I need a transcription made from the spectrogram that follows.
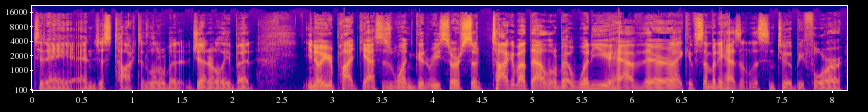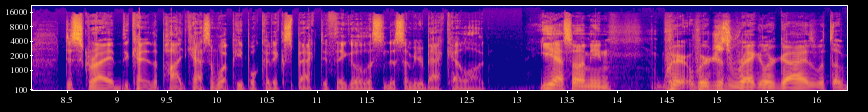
today and just talked a little bit generally. But you know, your podcast is one good resource. So talk about that a little bit. What do you have there? Like if somebody hasn't listened to it before, describe the kind of the podcast and what people could expect if they go listen to some of your back catalog. Yeah, so I mean, we're we're just regular guys with a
